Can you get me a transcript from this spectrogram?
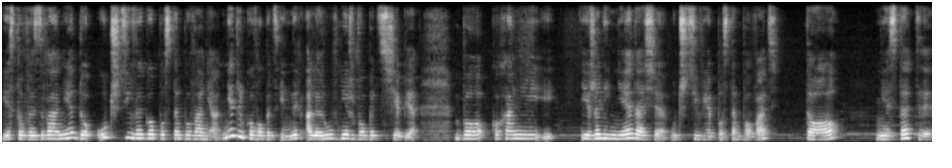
jest to wezwanie do uczciwego postępowania, nie tylko wobec innych, ale również wobec siebie. Bo, kochani, jeżeli nie da się uczciwie postępować, to niestety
